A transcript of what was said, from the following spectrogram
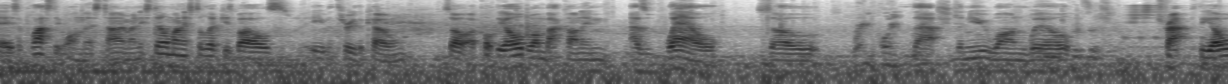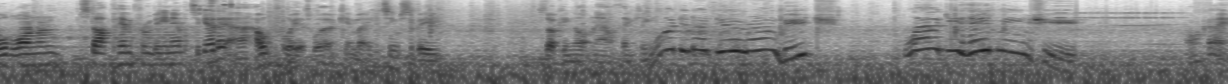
It's, a plastic one this time, and he still managed to lick his balls even through the cone. So I put the old one back on him as well, so that the new one will trap the old one and stop him from being able to get it. Uh, hopefully it's working, but he seems to be sucking up now, thinking, "What did I do wrong, bitch? Why do you hate me and shit?" Okay,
